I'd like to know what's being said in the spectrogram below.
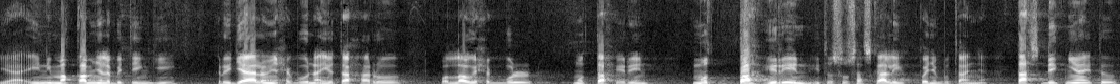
ya ini makamnya lebih tinggi. Rijalun yuhibbuna yutahharu, wallahu yuhibbul mutahhirin. Mutahhirin itu susah sekali penyebutannya. Tasdiknya itu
